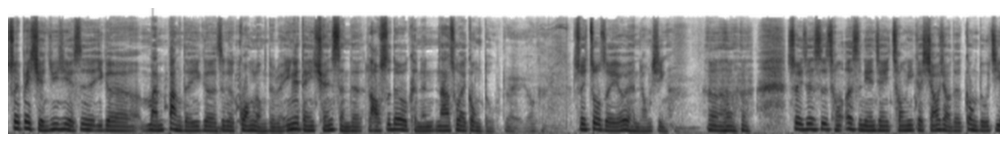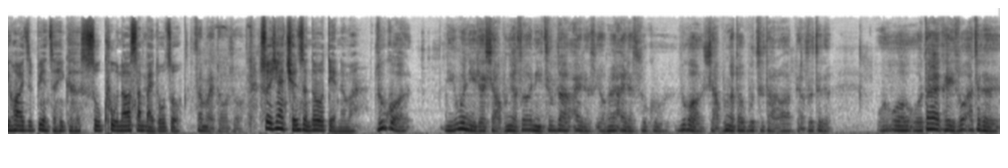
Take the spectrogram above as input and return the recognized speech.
所以被选进去也是一个蛮棒的一个这个光荣，对不对？因为等于全省的老师都有可能拿出来共读，对，有可能。所以作者也会很荣幸。嗯嗯嗯，所以这是从二十年前从一个小小的共读计划，一直变成一个书库，然后三百多座，三百多座。所以现在全省都有点了吗。如果你问你的小朋友说你知不知道爱的有没有爱的书库？如果小朋友都不知道的话，表示这个，我我我大概可以说啊，这个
